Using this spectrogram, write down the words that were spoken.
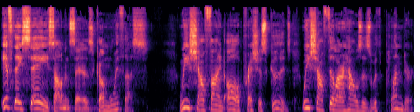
If they say, Solomon says, Come with us, we shall find all precious goods. We shall fill our houses with plunder.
